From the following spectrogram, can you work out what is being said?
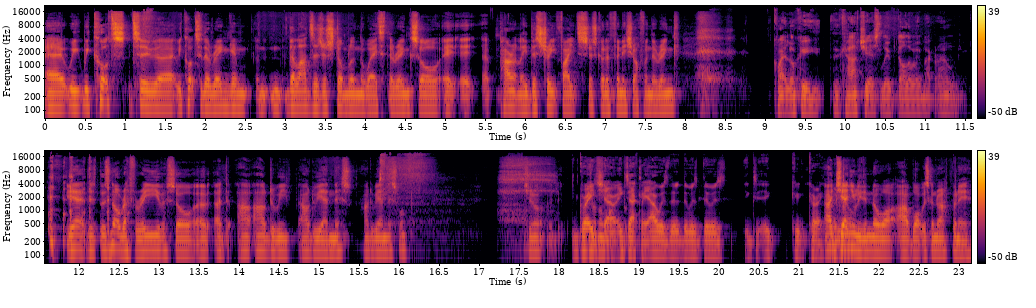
uh, we we cut to uh, we cut to the ring, and, and the lads are just stumbling the way to the ring. So it, it, apparently the street fight's just going to finish off in the ring. Quite lucky. The car chase looped all the way back round. Yeah, there's, there's no referee either. So uh, how, how do we how do we end this? How do we end this one? Do you know? Great I shout, what- exactly. I was there was there was ex- c- correct. I genuinely didn't know what uh, what was going to happen here.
